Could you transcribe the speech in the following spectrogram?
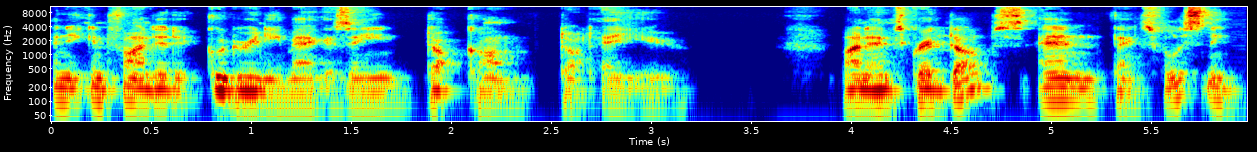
and you can find it at goodreadingmagazine.com.au. My name's Greg Dobbs, and thanks for listening.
